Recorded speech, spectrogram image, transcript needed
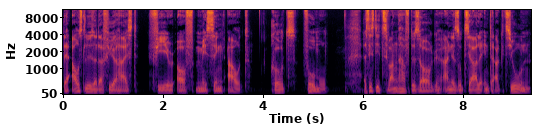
Der Auslöser dafür heißt Fear of Missing Out, kurz FOMO. Es ist die zwanghafte Sorge, eine soziale Interaktion,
